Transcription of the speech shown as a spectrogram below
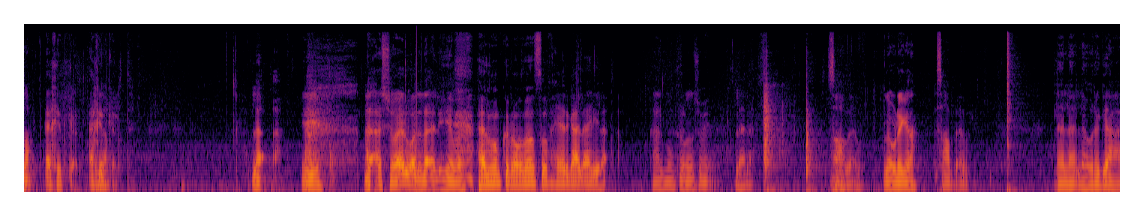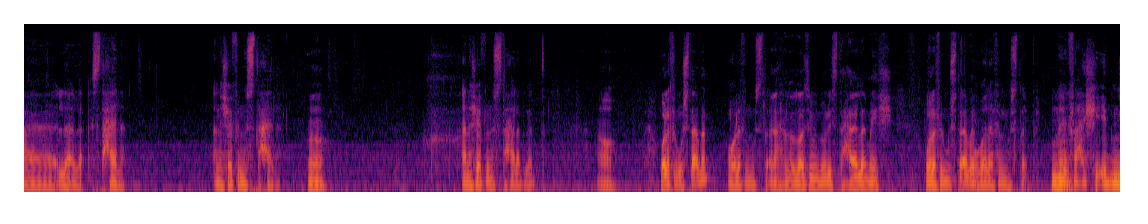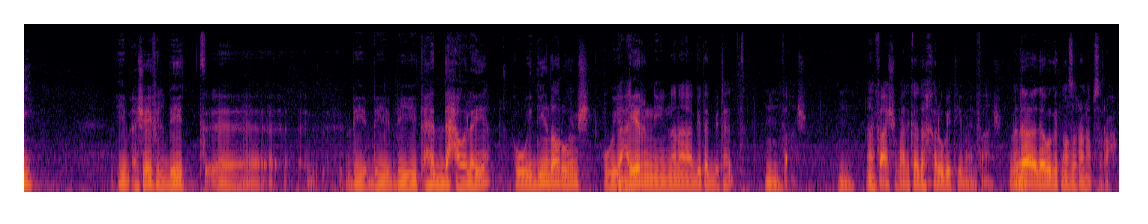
خد آخر كارت آخر. كارت. لا. إيه؟ لا السؤال ولا لا الإجابة؟ هل ممكن رمضان صبحي يرجع الأهلي؟ لا. هل ممكن رمضان صبحي؟ لا لا. صعب قوي لو رجع؟ صعب قوي لا لا لو رجع آه، لا لا. استحالة. أنا شايف إنه استحالة. آه. أنا شايف إنه استحالة بجد. آه. ولا في المستقبل؟ ولا في المستقبل. يعني إحنا دلوقتي بنقول استحالة ماشي. ولا في المستقبل؟ ولا في المستقبل. مم. ما ينفعش ابني يبقى شايف البيت آه، بي بي بيتهد حواليا ويديني ظهره ويمشي ويعايرني إن أنا بيتك بيتهد. ما. ينفعش. ما ينفعش. وبعد كده ادخله بيتي ما ينفعش. ده ده وجهة نظر أنا بصراحة.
